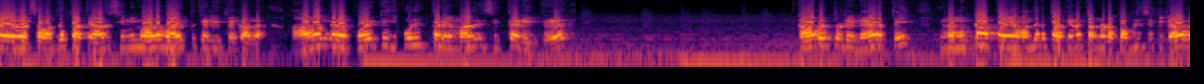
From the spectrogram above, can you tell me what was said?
டிரைவர்ஸை வந்து பாத்தீங்கன்னா அது சினிமால வாய்ப்பு தேடிட்டு இருக்காங்க. அவங்கள போயிட்டு கூலிப்படை மாதிரி சித்தரித்து காவல்துறை நேரத்தை இந்த முட்டா பையன் வந்துட்டு பாத்தீங்கன்னா தன்னோட பப்ளிசிட்டிக்காக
